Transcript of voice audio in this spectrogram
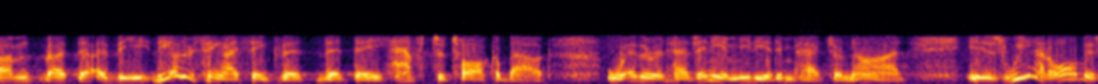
Um, but uh, the the other thing I think that that they have to talk about, whether it has any immediate impact or not, is we had all this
